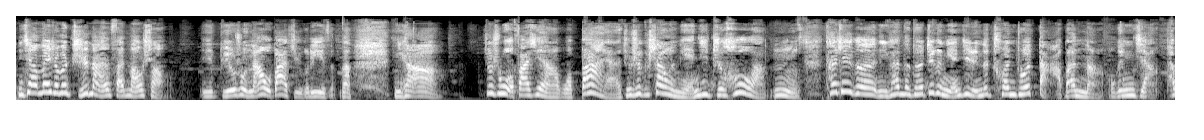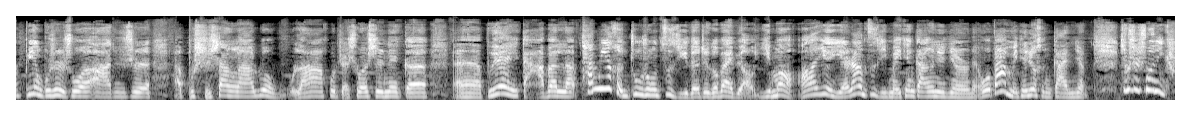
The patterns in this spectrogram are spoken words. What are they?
你像为什么直男烦恼少？你比如说拿我爸举个例子，那你看啊。就是我发现啊，我爸呀，就是个上了年纪之后啊，嗯，他这个你看他他这个年纪人的穿着打扮呐，我跟你讲，他并不是说啊，就是啊不时尚啦、落伍啦，或者说是那个呃不愿意打扮了，他们也很注重自己的这个外表衣帽啊，也也让自己每天干干净净的。我爸每天就很干净，就是说你看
